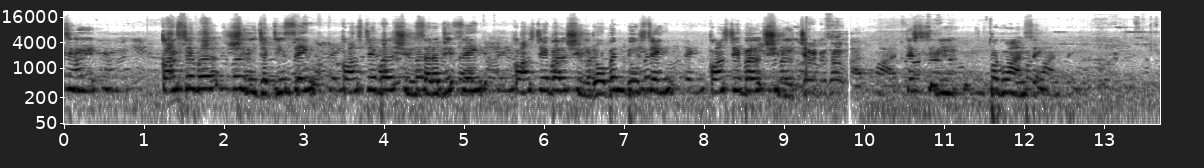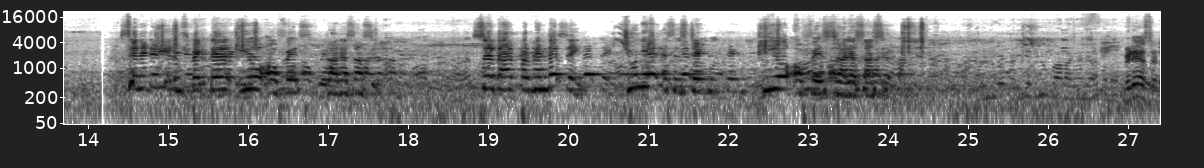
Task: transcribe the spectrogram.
Shri constable Shri Jagjit Singh constable Shri Sarabjit Singh constable Shri Robanveer Singh constable Shri ਤੇ Shri Bhagwan Singh. Sanitary inspector EO office Rajasthan Singh junior assistant EO office Rajasthan video ਐਸਟ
